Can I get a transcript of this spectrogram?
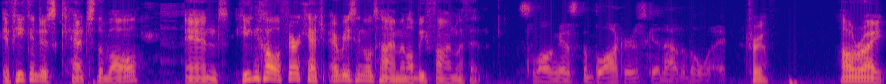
If he can just catch the ball and he can call a fair catch every single time and I'll be fine with it. As long as the blockers get out of the way. True. All right.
